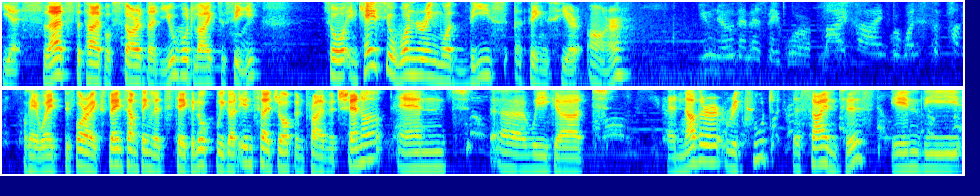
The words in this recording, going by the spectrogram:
yes, that's the type of start that you would like to see. So in case you're wondering what these things here are... Okay, wait, before I explain something, let's take a look. We got inside job and private channel, and uh, we got another recruit scientist in the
